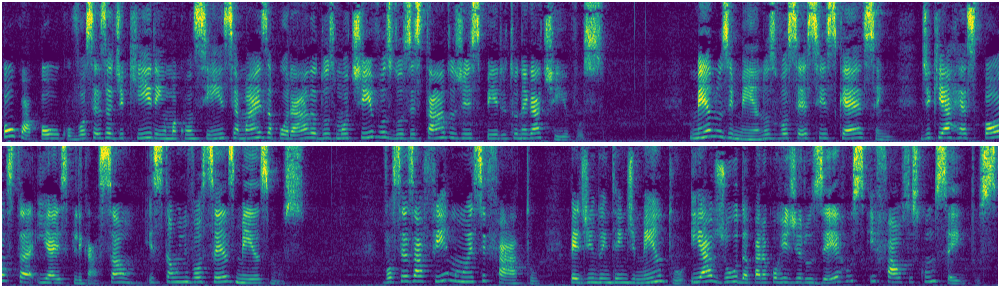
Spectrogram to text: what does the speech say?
Pouco a pouco, vocês adquirem uma consciência mais apurada dos motivos dos estados de espírito negativos menos e menos vocês se esquecem de que a resposta e a explicação estão em vocês mesmos. Vocês afirmam esse fato, pedindo entendimento e ajuda para corrigir os erros e falsos conceitos,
